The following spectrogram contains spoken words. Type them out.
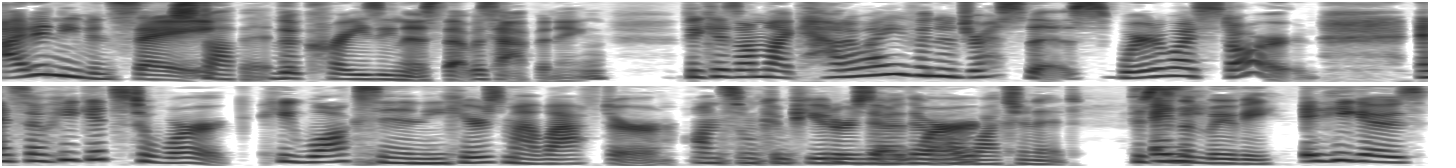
I didn't even say Stop it. the craziness that was happening because I'm like, how do I even address this? Where do I start? And so he gets to work. He walks in, he hears my laughter on some computers No, at they're all watching it. This And is a he- movie. And he goes,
